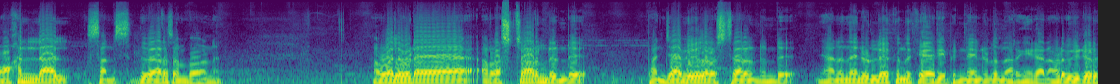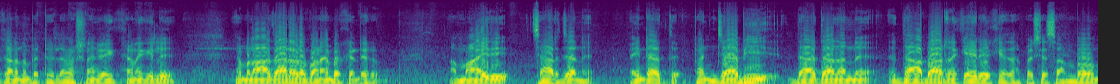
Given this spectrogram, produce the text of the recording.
മോഹൻലാൽ സൺസ്. ഇത് വേറെ സംഭവമാണ്. അതുപോലെ ഇവിടെ റെസ്റ്റോറന്റ് ഉണ്ട്. പഞ്ചാബികളുടെ റെസ്റ്റോറന്റ് ഉണ്ട്. ഞാനൊന്ന് അതിന്റെ ഉള്ളിലേക്കൊന്ന് കയറി പിന്നെ അതിന്റെ ഉള്ളിൽ നിന്ന് ഇറങ്ങി. കാരണം അവിടെ വീഡിയോ എടുക്കാനൊന്നും പറ്റില്ല ഭക്ഷണം കഴിക്കണമെങ്കിൽ നമ്മൾ ആധാർ അവിടെ പണയം വെക്കേണ്ടി വരും. അമ്മായിരി ചാർജാണ് അതിന്റെ അകത്ത്. പഞ്ചാബി ദാദ എന്ന് പറഞ്ഞ് ദാബാറിന് കയറി പക്ഷേ സംഭവം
